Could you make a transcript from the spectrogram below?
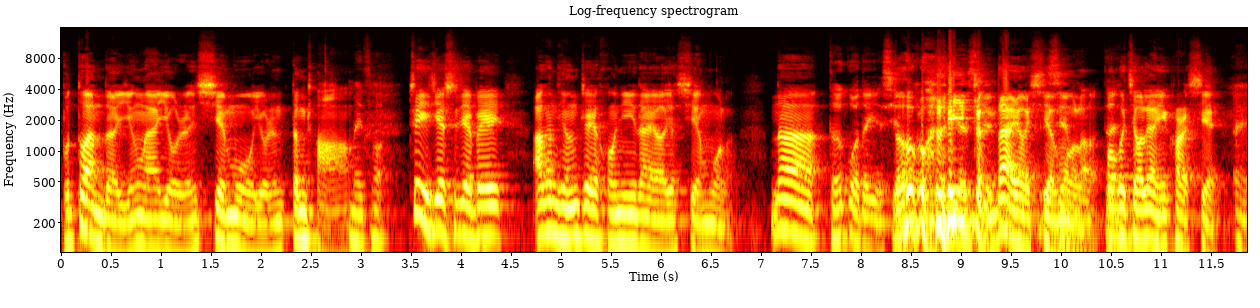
不断的迎来有人谢幕，有人登场。没错，这一届世界杯，阿根廷这黄金一代要要谢幕了，那德国的也谢，德国的一整代要谢幕了，包括教练一块儿谢。哎，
